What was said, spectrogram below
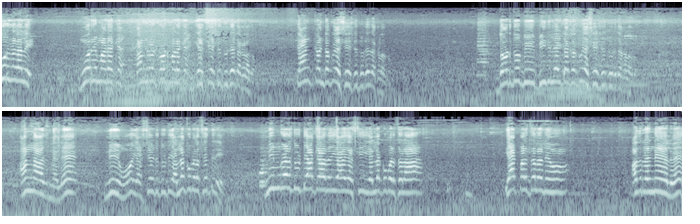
ಊರುಗಳಲ್ಲಿ ಮೋರಿ ಮಾಡೋಕ್ಕೆ ಕಾಂಕ್ರೀಟ್ ರೋಡ್ ಮಾಡೋಕ್ಕೆ ಎಸ್ ಸಿ ಎಸ್ ಟಿ ದುಡ್ಡೇ ತಗೊಳ್ಳೋದು ಟ್ಯಾಂಕ್ ಕಂಡಕ್ಕೂ ಎಸ್ ಸಿ ದುಡ್ಡೇ ತಗೊಳ್ಳೋದು ದೊಡ್ಡದು ಬಿ ಬೀದಿ ಲೈಟ್ ಹಾಕೋಕ್ಕೂ ಎಸ್ ಸಿ ಎಸ್ ಟಿ ದುಡ್ಡು ತಗೊಳ್ಳೋದು ಹಂಗಾದ್ಮೇಲೆ ನೀವು ಎಸ್ ಸಿ ಎಸ್ ಟಿ ದುಡ್ಡು ಎಲ್ಲಕ್ಕೂ ಬಳಸ್ತೀರಿ ನಿಮ್ಗಳ ದುಡ್ಡು ಯಾಕೆ ಯಾರು ಯಾ ಎಸ್ ಸಿ ಎಲ್ಲಕ್ಕೂ ಬಳಸಲ್ಲ? ಯಾಕೆ ಬಳಸಲ್ಲ ನೀವು? ಅದ್ರ ಎಣ್ಣೆ ಅಲ್ವೇ?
